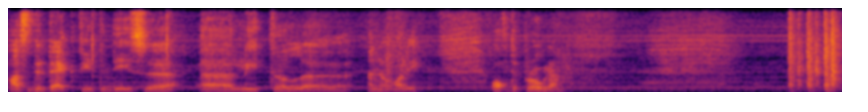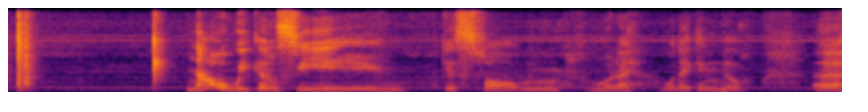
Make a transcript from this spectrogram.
has detected this little anomaly of the program. Now we can see che so mm, what I what I can do. Uh,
